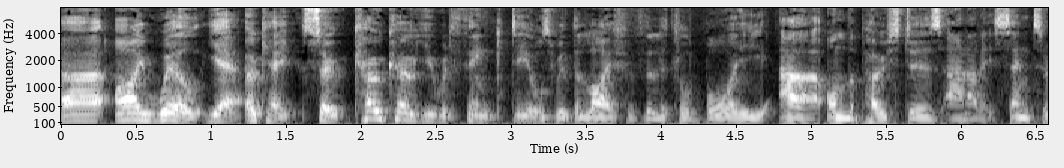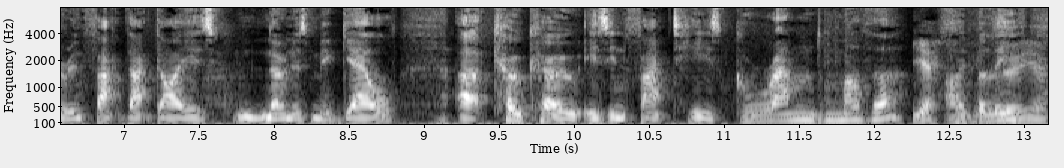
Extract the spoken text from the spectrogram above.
Uh, I will. Yeah. Okay. So Coco, you would think deals with the life of the little boy uh, on the posters and at its centre. In fact, that guy is known as Miguel. Uh, Coco is in fact his grandmother. Yes, I I, believe. so, yeah.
